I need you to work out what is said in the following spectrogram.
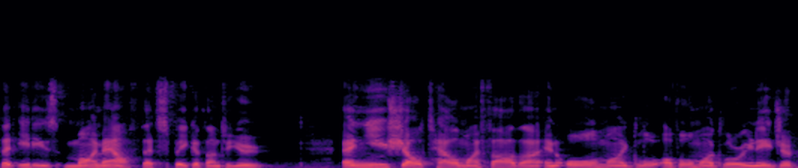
that it is my mouth that speaketh unto you. And ye shall tell my father and all my glo- of all my glory in Egypt,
